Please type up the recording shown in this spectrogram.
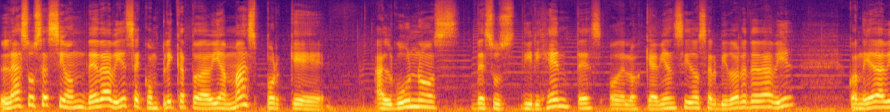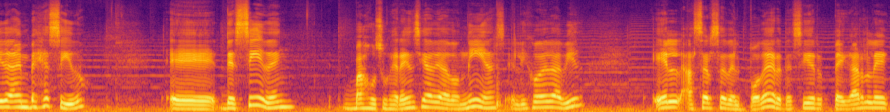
La sucesión de David se complica todavía más porque algunos de sus dirigentes o de los que habían sido servidores de David, cuando ya David ha envejecido, eh, deciden, bajo sugerencia de Adonías, el hijo de David, él hacerse del poder, es decir, pegarle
